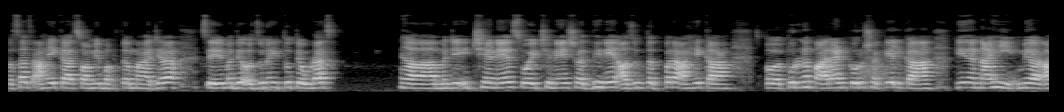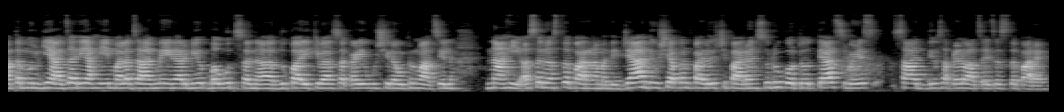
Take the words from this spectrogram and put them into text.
तसाच आहे का? स्वामी भक्त माझ्या सेवेमध्ये अजूनही तो तेवढाच म्हणजे इच्छेने स्वइच्छेने श्रद्धेने अजून तत्पर आहे का? पूर्ण पारायण करू शकेल का? की नाही मी आता मुलगी आजारी आहे मला जाग नाही येणार मी बघूच सण दुपारी किंवा सकाळी उशिरा उठून वाचेल. नाही असं नसतं पारायणामध्ये. ज्या दिवशी आपण पहिल्या दिवशी पारायण सुरू करतो त्याच वेळेस सात दिवस आपल्याला वाचायचं असतं पारायण.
